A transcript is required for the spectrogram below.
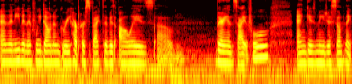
and then even if we don't agree, her perspective is always um, very insightful and gives me just something,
